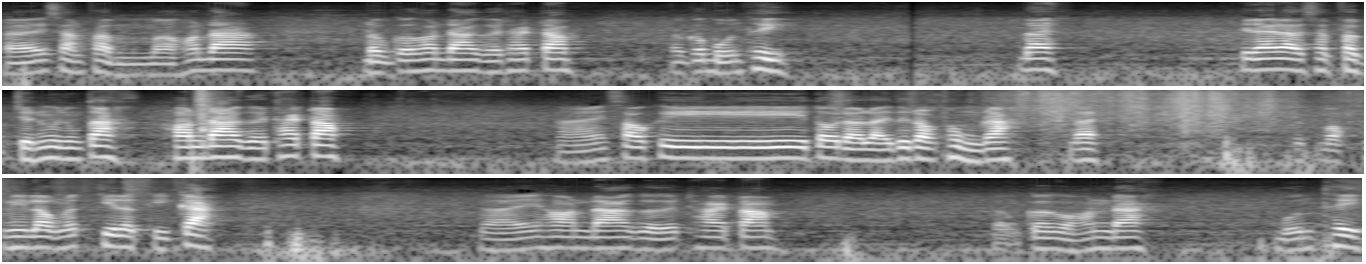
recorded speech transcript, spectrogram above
Đấy sản phẩm uh, Honda. Động cơ Honda gửi 200 động cơ 4 thì. Đây. Thì đây là sản phẩm chính của chúng ta. Honda gửi 200 đấy sau khi tôi đã lấy từ trong thùng ra. Đây. Được bọc ni lông rất chi là kỹ càng. Đấy Honda gửi 200 động cơ của Honda 4 thi.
